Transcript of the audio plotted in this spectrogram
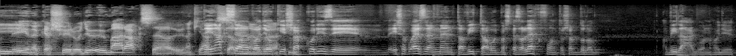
énekeséről, hogy ő már Axel, ő neki Axel Én Axel vagyok, és akkor izé, és akkor ezen ment a vita, hogy most ez a legfontosabb dolog a világon, hogy őt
